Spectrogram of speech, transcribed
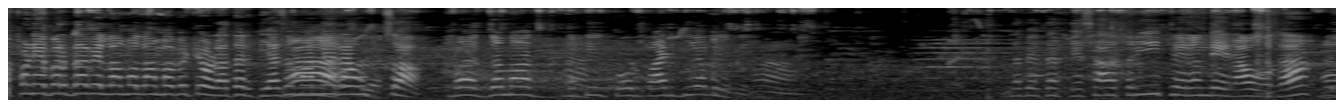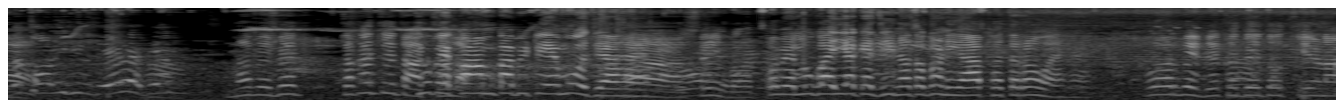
अपने वर्गा वे लंबा लंबा बटोड़ा दर दिया जमाने रहा ऊँचा बस जमा तोड़ पाड़ दिया बेबे हाँ लबे दर दे सावतरी फिर अंधेरा होगा ना बेबे क्यों बे काम का भी टेम हो गया है। हाँ सही बात वे लुगाइया के जीना तो घनी आफत रहे हैं। और बेबे कदे तो थेना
